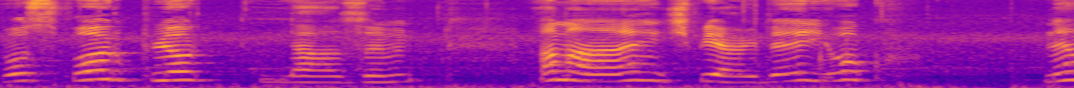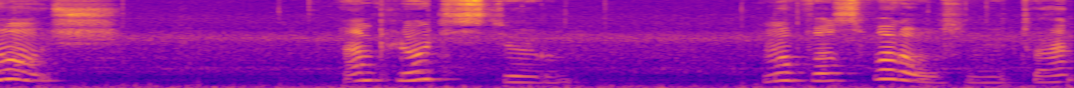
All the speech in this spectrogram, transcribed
Fosfor plot lazım. Ama hiçbir yerde yok. Ne hoş. Ben plot istiyorum. Ama fosfor olsun lütfen.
